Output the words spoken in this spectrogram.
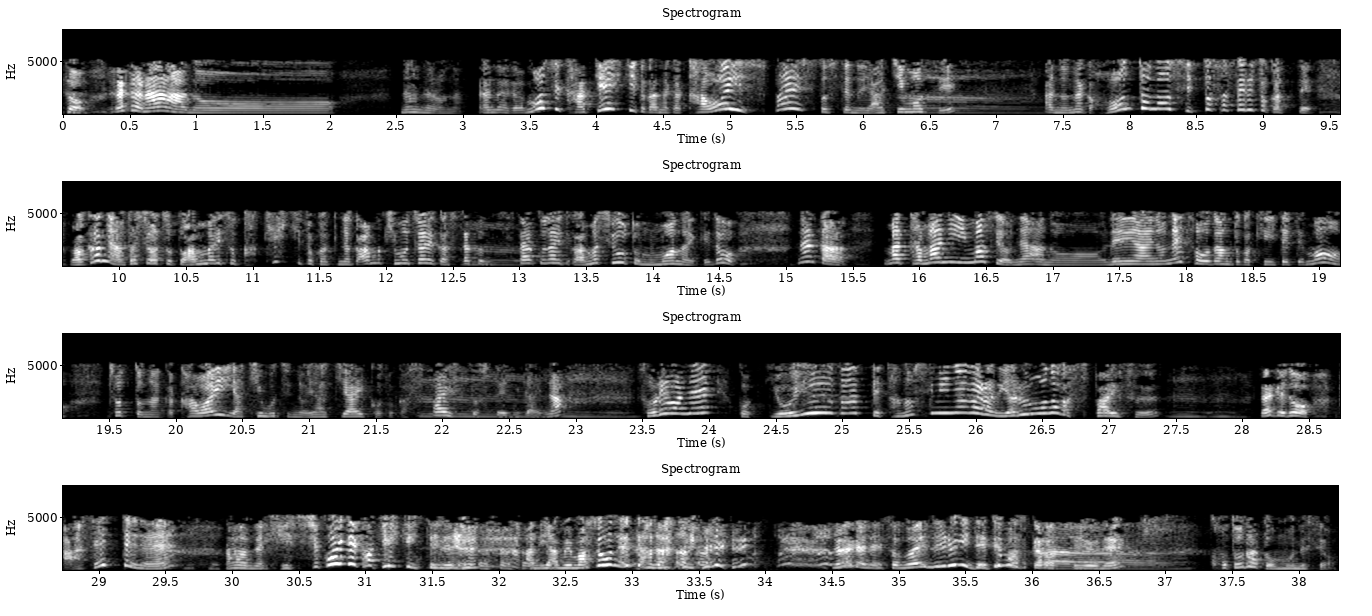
そう。だから、あのーなんだろうな。あなんか、もし駆け引きとか、なんか可愛いスパイスとしての焼き餅あの、なんか本当の嫉妬させるとかって、わかんない。私はちょっとあんまりそう、駆け引きとかってなんかあんま気持ち悪いからしたく、うんしたくないとか、あんましようとも思わないけど、なんか、まあたまにいますよね。あの、恋愛のね、相談とか聞いてても、ちょっとなんか可愛い焼き餅の焼きあいことか、スパイスとしてみたいな。それはね、こう余裕があって楽しみながらやるものがスパイス。だけど、焦ってね、あのね、必死こいて駆け引きってね、あの、やめましょうねって話。なんかね、そのエネルギー出てますからっていうね、ことだと思うんですよ。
